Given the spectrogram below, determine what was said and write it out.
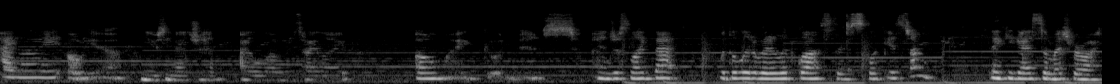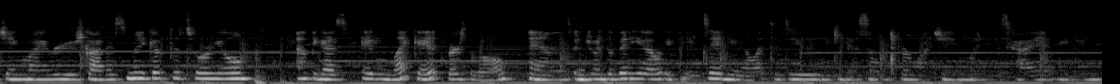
highlight. Oh yeah. You see that shit? I love this highlight. Oh my goodness. And just like that, with a little bit of lip gloss, this look is done. Thank you guys so much for watching my Rouge Goddess makeup tutorial. I hope you guys like it, first of all, and enjoyed the video. If you did, you know what to do. Thank you guys so much for watching. My name is Kaya, and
